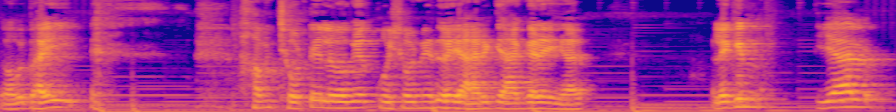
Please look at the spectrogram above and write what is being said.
तो अभी भाई, हम छोटे लोग हैं, खुश होने दो यार, क्या करें यार? लेकिन यार,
